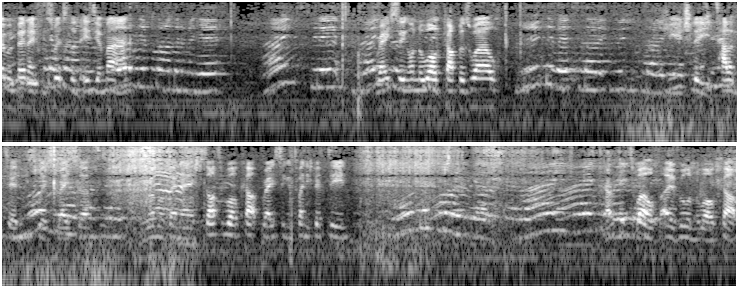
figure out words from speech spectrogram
Roman Bene from Switzerland is your man. Racing on the World Cup as well. Hugely talented Swiss racer. Roman Bene started World Cup racing in 2015. Currently 12th overall in the World Cup.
